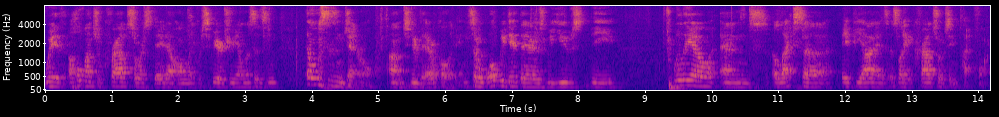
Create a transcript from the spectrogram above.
with a whole bunch of crowdsourced data on like respiratory illnesses and illnesses in general um, to do with air quality. And so what we did there is we used the Twilio and Alexa APIs as like a crowdsourcing platform.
